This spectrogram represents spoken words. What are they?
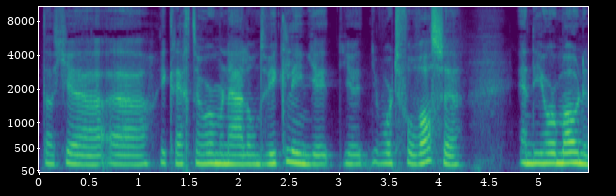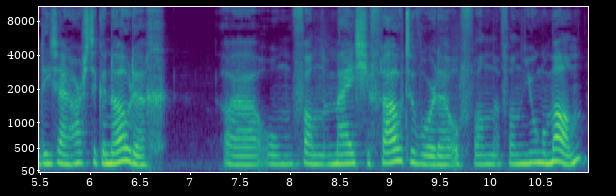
Dat je, uh, je krijgt de hormonale ontwikkeling, je, je, je wordt volwassen. En die hormonen die zijn hartstikke nodig uh, om van meisje vrouw te worden of van, van jonge man.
